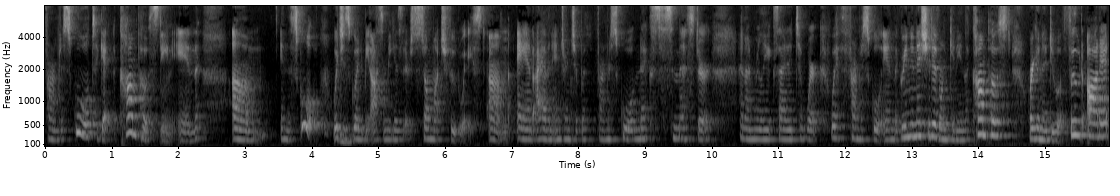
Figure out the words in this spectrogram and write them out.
Farm to School to get composting in um, in the school, which is mm-hmm. going to be awesome because there's so much food waste. Um, and I have an internship with Farm to School next semester, and I'm really excited to work with Farm to School and the Green Initiative on getting the compost. We're going to do a food audit.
